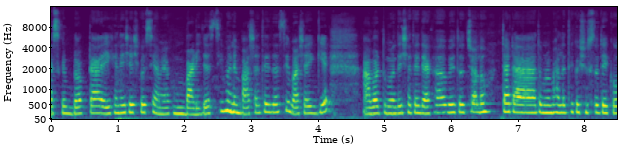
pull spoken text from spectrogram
আজকের ব্লগটা এখানেই শেষ করছি। আমি এখন বাড়ি যাচ্ছি মানে বাসাতে যাচ্ছি, বাসায় গিয়ে আবার তোমাদের সাথে দেখা হবে। তো চলো, টাটা, তোমরা ভালো থেকো, সুস্থ থেকো।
